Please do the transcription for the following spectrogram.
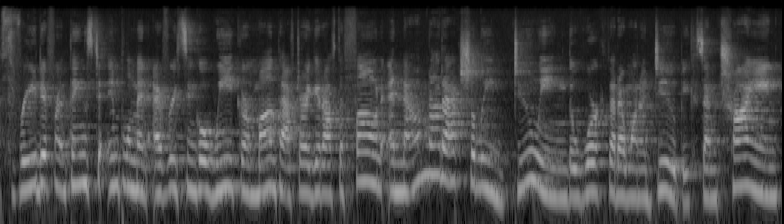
three different things to implement every single week or month after I get off the phone. And now I'm not actually doing the work that I want to do because I'm trying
